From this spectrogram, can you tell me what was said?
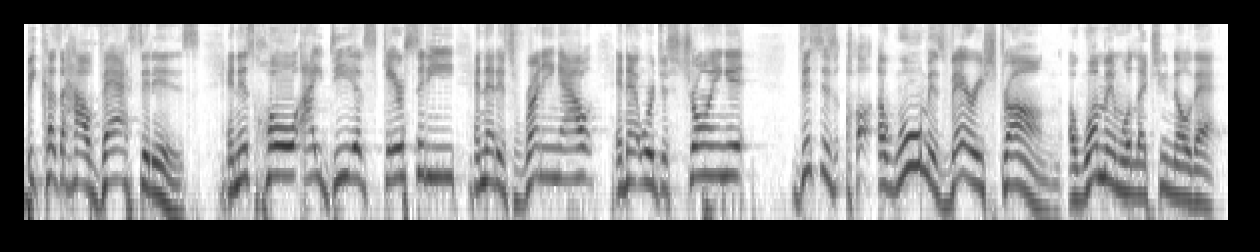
because of how vast it is. And this whole idea of scarcity and that it's running out and that we're destroying it. This is a womb is very strong. A woman will let you know that.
